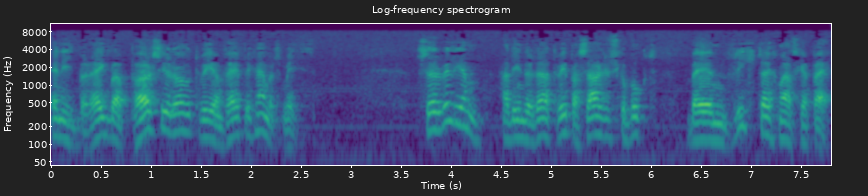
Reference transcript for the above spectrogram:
en is bereikbaar Percy Road 52 Hammersmith. Sir William had inderdaad twee passages geboekt bij een vliegtuigmaatschappij.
